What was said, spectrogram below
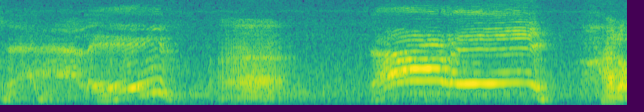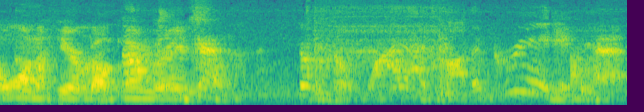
Sally? Uh, Sally! I don't want to hear about memories. Don't know why I bothered creating her.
